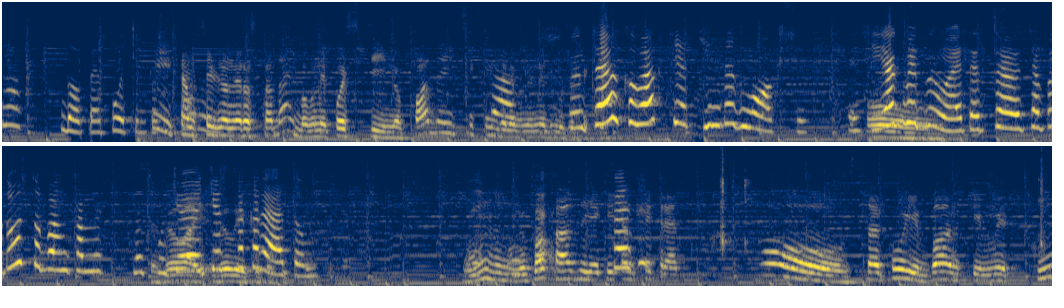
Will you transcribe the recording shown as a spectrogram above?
Ну, добре, потім. Ти їх там сильно не розкладай, бо вони постійно падають, ці кіндери, Так. вони не дуже Ну, такі. Це колекція Kinder Moxie. Як ви думаєте, це, це просто банками Це чи з секретом? Мгм, Ну показуй, який там секрет. О, з такої банки митку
